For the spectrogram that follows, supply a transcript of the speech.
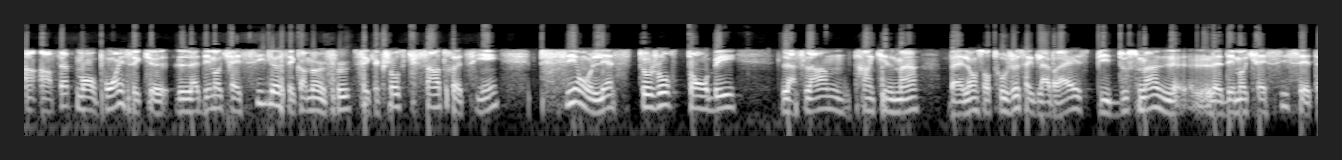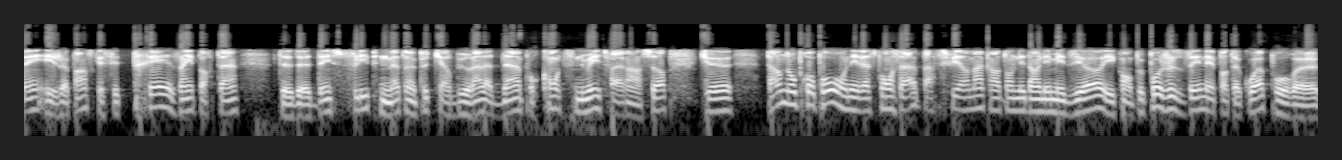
en, en fait, mon point, c'est que la démocratie, là, c'est comme un feu. C'est quelque chose qui s'entretient. Puis si on laisse toujours tomber la flamme tranquillement, ben là, on se retrouve juste avec de la braise, puis doucement, la démocratie s'éteint, et je pense que c'est très important d'insuffler puis de mettre un peu de carburant là-dedans pour continuer de faire en sorte que, par nos propos, on est responsable, particulièrement quand on est dans les médias, et qu'on peut pas juste dire n'importe quoi pour euh,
